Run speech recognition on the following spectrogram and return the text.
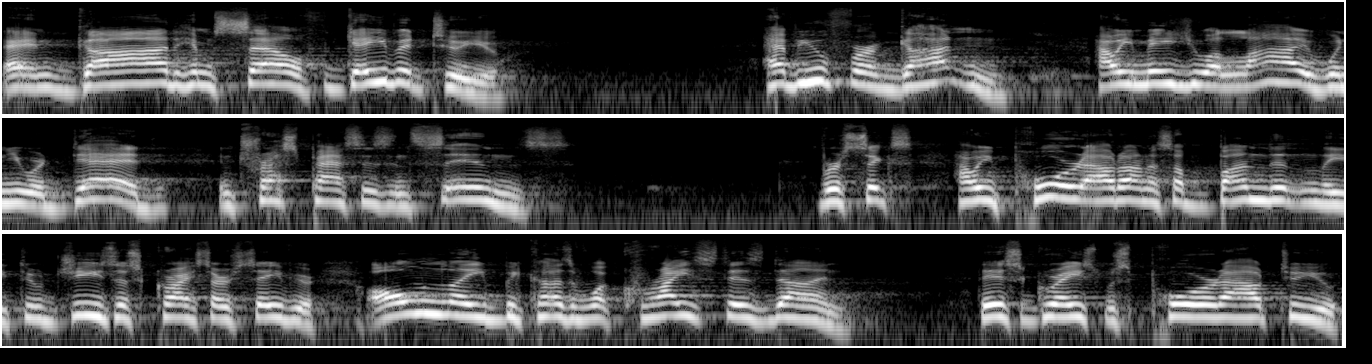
And God Himself gave it to you. Have you forgotten how He made you alive when you were dead in trespasses and sins? Verse 6 how He poured out on us abundantly through Jesus Christ our Savior, only because of what Christ has done. This grace was poured out to you.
